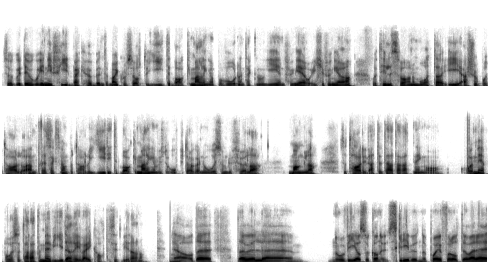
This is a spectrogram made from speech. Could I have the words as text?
Så det å gå inn i feedback-huben til Microsoft og gi tilbakemeldinger på hvordan teknologien fungerer og ikke fungerer, og tilsvarende måter i Ashore-portal og M365-portal og gi de tilbakemeldinger hvis du oppdager noe som du føler mangler, så tar de dette til etterretning og, og er med på å ta dette med videre i veikartet sitt videre. Da. Ja, og det, det er vel eh, noe vi også kan skrive under på i forhold til å være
